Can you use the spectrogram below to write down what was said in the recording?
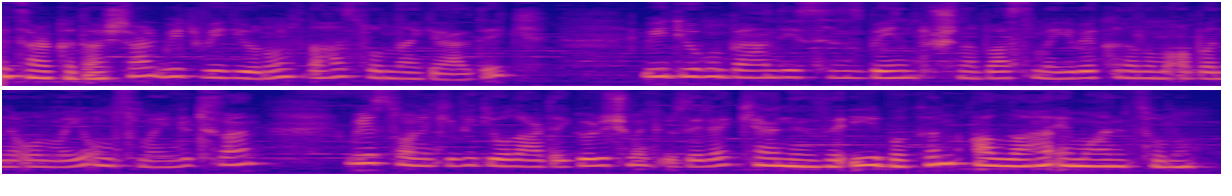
Evet arkadaşlar bir videonun daha sonuna geldik. Videomu beğendiyseniz beğeni tuşuna basmayı ve kanalıma abone olmayı unutmayın lütfen. Bir sonraki videolarda görüşmek üzere. Kendinize iyi bakın. Allah'a emanet olun.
